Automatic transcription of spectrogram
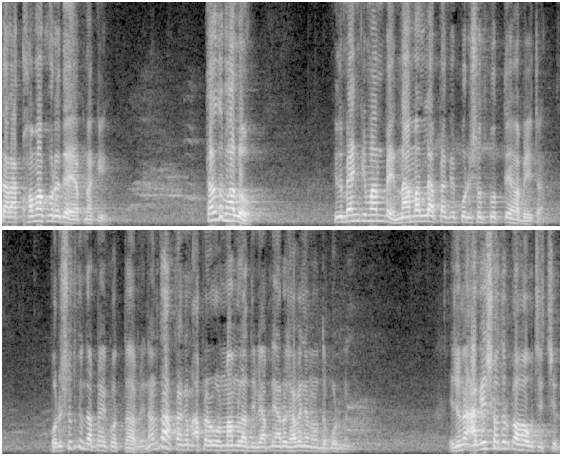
তারা ক্ষমা করে দেয় আপনাকে, তাহলে তো ভালো। কিন্তু ব্যাংকে মানবে, না মানলে আপনাকে পরিশোধ করতে হবে এটা। পরিশোধ কিন্তু আপনাকে করতে হবে না তো আপনাকে, আপনার ওর মামলা দিবে, আপনি আরও ঝামেলার মধ্যে পড়বেন। এই জন্য আগে সতর্ক হওয়া উচিত ছিল।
